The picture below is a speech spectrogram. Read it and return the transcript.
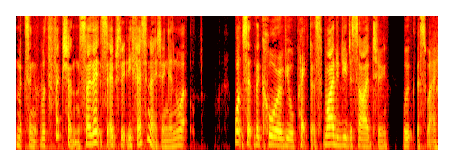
mixing it with fiction. So that's absolutely fascinating. And what what's at the core of your practice? Why did you decide to work this way?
